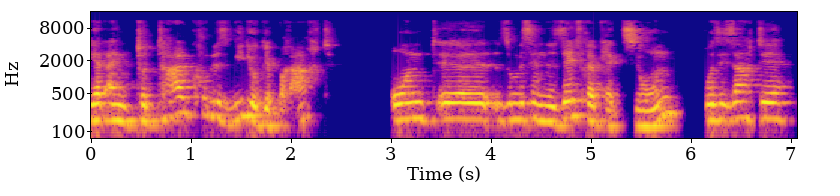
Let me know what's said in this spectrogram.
Die hat ein total cooles Video gebracht und äh, so ein bisschen eine Selbstreflexion, wo sie sagte,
